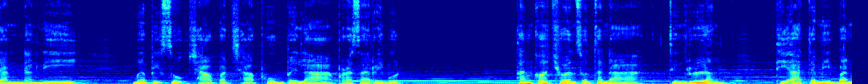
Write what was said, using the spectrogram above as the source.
จรรย์ดังนี้ เมื่อภิกษุชาวปัจฉาภูมิไปลาพระสารีบุตร ท่านก็ชวนสนทนาถึงเรื่องที่อาจจะมีบัณ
